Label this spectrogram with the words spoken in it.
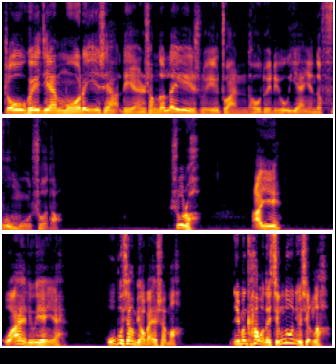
周奎坚抹了一下脸上的泪水，转头对刘艳艳的父母说道：“叔叔，阿姨，我爱刘艳艳，我不想表白什么，你们看我的行动就行了。”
